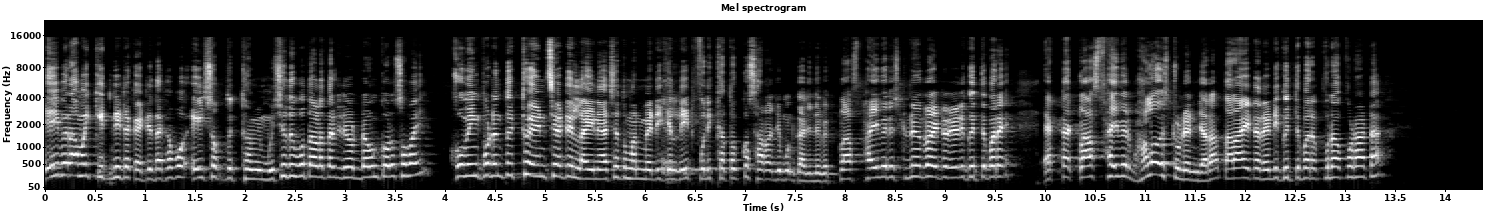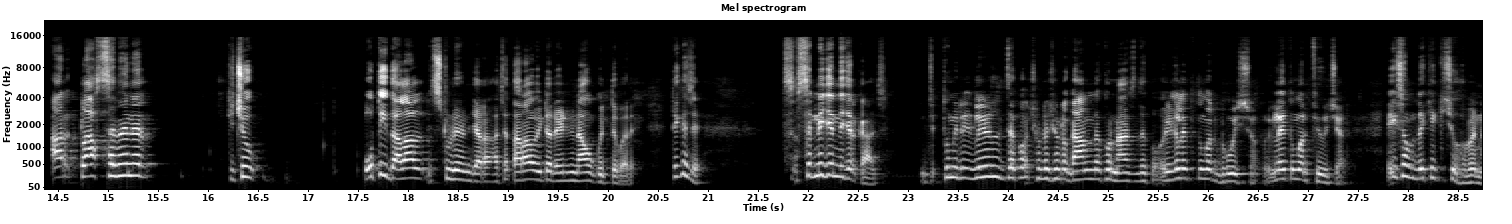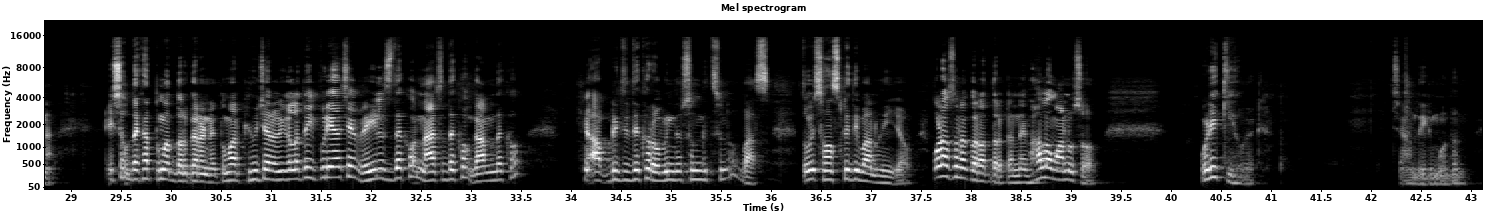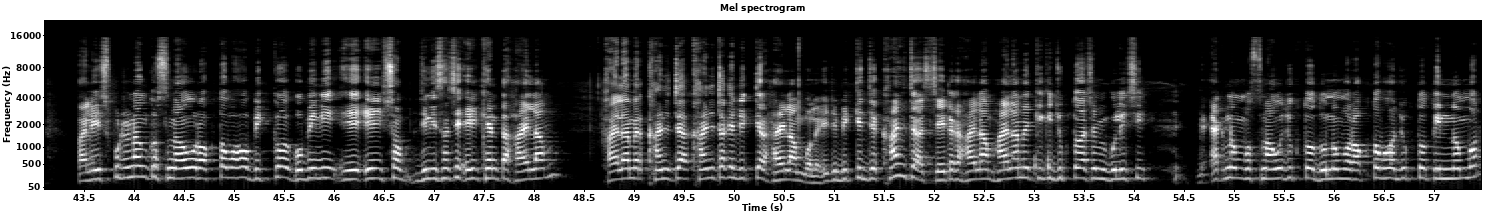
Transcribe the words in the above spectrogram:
এইবার আমি কিডনিটা কেটে দেখাবো। এই সব তথ্য আমি মুছে দেবো। তাড়াতাড়ি নোট ডাউন করো সবাই। খুব ইম্পর্টেন্ট তথ্য এনসিআরটির লাইনে আছে। তোমার মেডিকেল নিট পরীক্ষা তক্ষ সারা জীবন কাজে দেবে। ক্লাস ফাইভের স্টুডেন্টরা এটা রেডি করতে পারে। একটা ক্লাস ফাইভের ভালো স্টুডেন্ট যারা, তারা এটা রেডি করতে পারে পুরা পড়াটা। আর ক্লাস সেভেনের কিছু অতি দালাল স্টুডেন্ট যারা আছে, তারাও এটা রেডি নাও করতে পারে। ঠিক আছে? সে নিজের নিজের কাজ। তুমি রিলস দেখো, ছোটো ছোটো গান দেখো, নাচ দেখো ওইগুলোই তো তোমার ভবিষ্যৎ ওইগুলোই তোমার ফিউচার এইসব দেখে কিছু হবে না। এইসব দেখার তোমার দরকার নেই। তোমার ফিউচার ওইগুলোতেই পড়ে আছে। রিলস দেখো, নাচ দেখো, গান দেখো, আবৃত্তি দেখো, রবীন্দ্রসঙ্গীত শুনো, বাস। তুমি সংস্কৃতিবান হয়ে যাও। পড়াশোনা করার দরকার নেই। ভালো মানুষ হও। পড়ে কী হবে? চাঁদির মদন। তাহলে স্ফুটনাঙ্ক, স্নায়ু, রক্তবাহ বৃক্ষ গোবিনী এই সব জিনিস আছে এইখানটা হাইলাম। হাইলামের খাঁজটা, খাঁজটাকে বৃক্ষের হাইলাম বলে। এই যে বৃক্ষের যে খাঁজটা আসছে, এটাকে হাইলাম। হাইলামে কী কী যুক্ত আছে আমি বলেছি। এক নম্বর স্নায়ুযুক্ত দু নম্বর রক্তবাহ যুক্ত, তিন নম্বর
